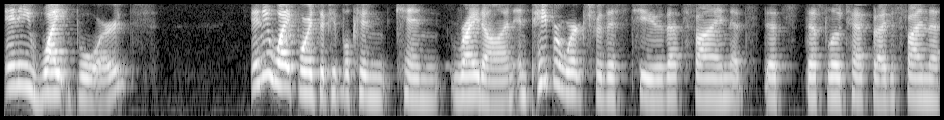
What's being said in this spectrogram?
any whiteboards any whiteboards that people can can write on and paper works for this too that's fine that's that's that's low tech but i just find the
